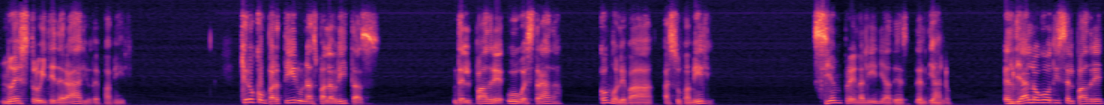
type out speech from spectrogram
nuestro itinerario de familia. Quiero compartir unas palabritas del padre Hugo Estrada, cómo le va a su familia, siempre en la línea del diálogo. El diálogo, dice el padre,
